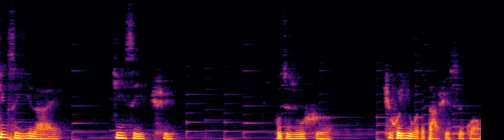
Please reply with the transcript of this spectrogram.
青史一来，今时已去，不知如何去回忆我的大学时光。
